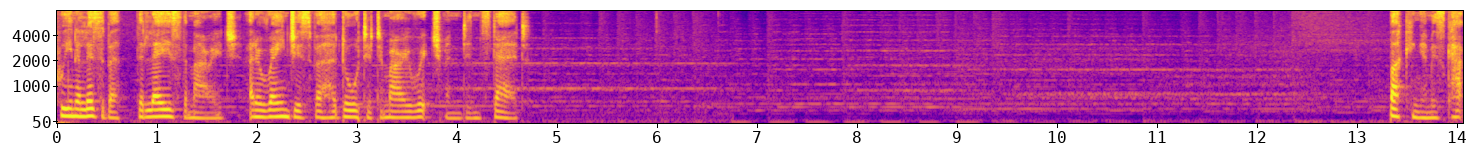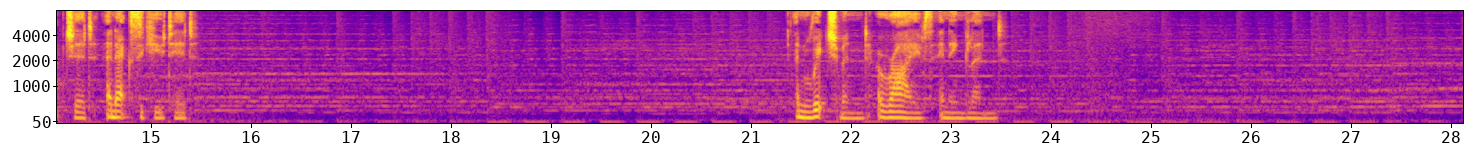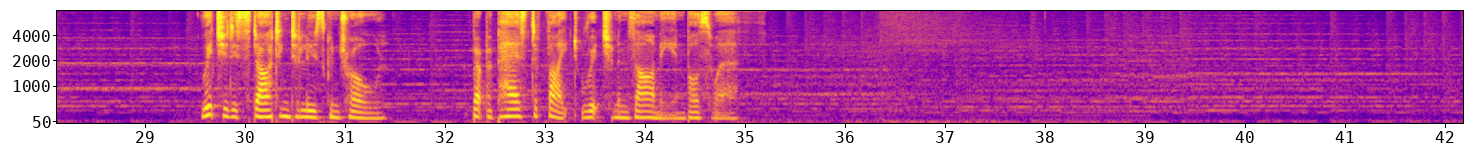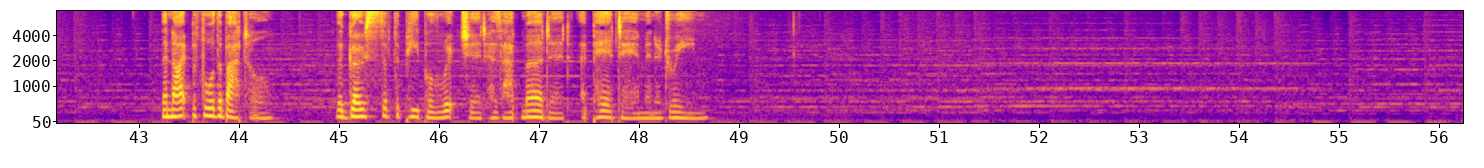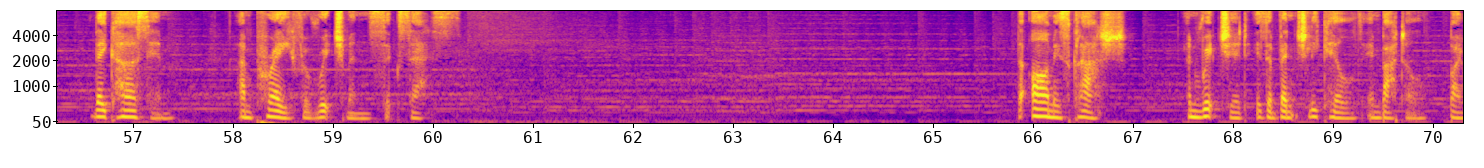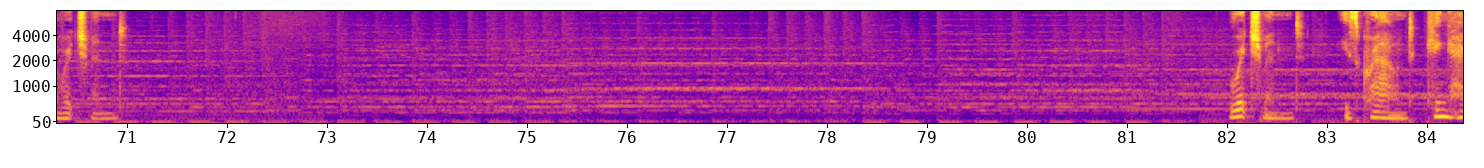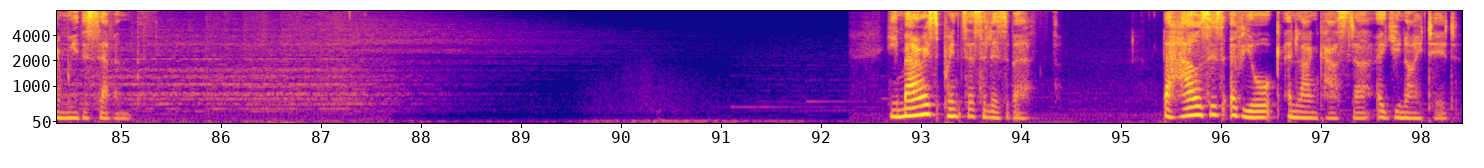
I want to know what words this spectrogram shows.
Queen Elizabeth delays the marriage and arranges for her daughter to marry Richmond instead. Buckingham is captured and executed. And Richmond arrives in England. Richard is starting to lose control, but prepares to fight Richmond's army in Bosworth. The night before the battle, the ghosts of the people Richard has had murdered appear to him in a dream. They curse him and pray for Richmond's success. The armies clash, and Richard is eventually killed in battle by Richmond. Richmond is crowned King Henry VII. He marries Princess Elizabeth. The houses of York and Lancaster are united.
